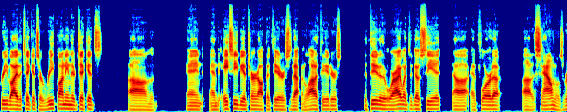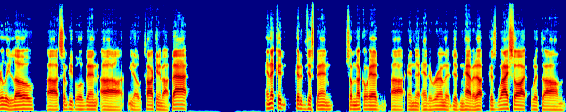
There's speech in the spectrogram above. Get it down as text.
pre-buy the tickets or refunding their tickets. Um, and and the AC being turned off in theaters has happened in a lot of theaters. The theater where I went to go see it uh, in Florida, uh, the sound was really low. Uh, some people have been, uh, you know, talking about that, and that could could have just been some knucklehead uh, in the in the room that didn't have it up. Because when I saw it with um,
